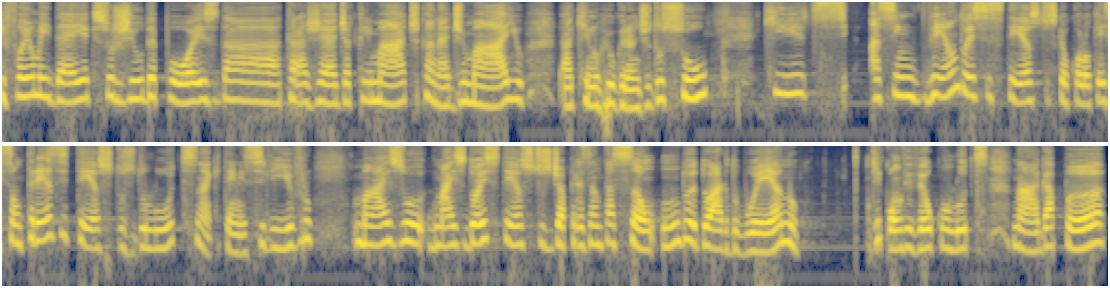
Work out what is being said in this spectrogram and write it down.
e foi uma ideia que surgiu depois da tragédia climática né, de maio, aqui no Rio Grande do Sul, que assim, vendo esses textos que eu coloquei, são 13 textos do Lutz, né, que tem nesse livro, mais, o, mais dois textos de apresentação, um do Eduardo Bueno, que conviveu com Lutz na Agapan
